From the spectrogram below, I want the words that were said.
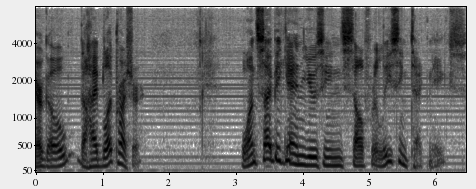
ergo, the high blood pressure. Once I began using self releasing techniques,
